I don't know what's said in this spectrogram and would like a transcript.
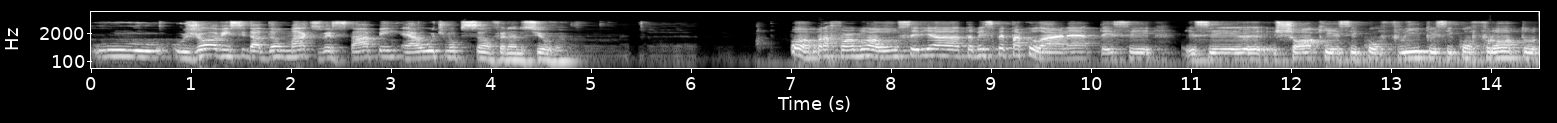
O, o jovem cidadão Max Verstappen é a última opção, Fernando Silva. Pô, para a Fórmula 1 seria também espetacular, né? Ter esse, esse choque, esse conflito, esse confronto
